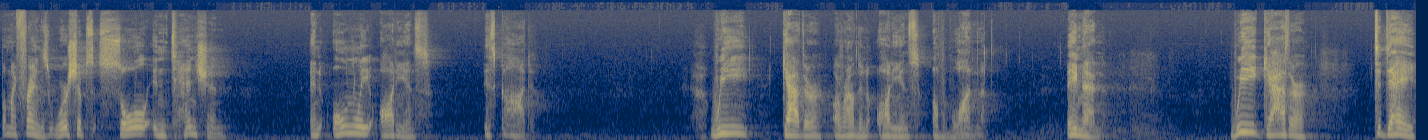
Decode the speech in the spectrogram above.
But my friends, worship's sole intention and only audience is God we gather around an audience of one. Amen. We gather today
